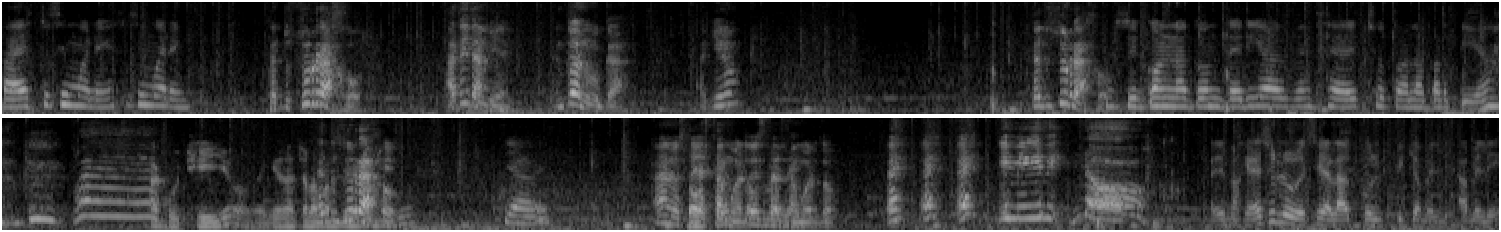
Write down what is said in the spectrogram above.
Va, estos sí mueren, estos sí mueren. Que tu zurrajo. A ti también. En tu nuca. ¿Aquí no? Que tu zurrajo. Así con la tontería el Ben se ha hecho toda la partida. A cuchillo. ¿En qué se ha hecho la ¿A partida? ya ves. Ah, no, este ya está 200 muerto, este ya está melee. muerto. ¡Eh, eh, eh! ¡Gimme, gimme! ¡No! Imagináis un logro la con pique a melee. A melee.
